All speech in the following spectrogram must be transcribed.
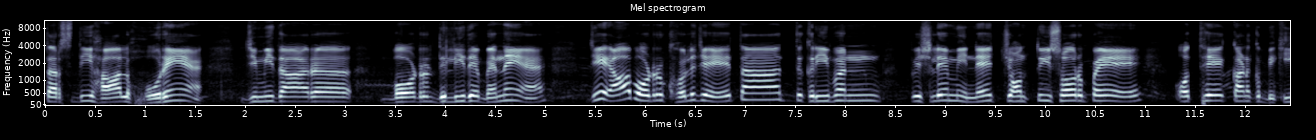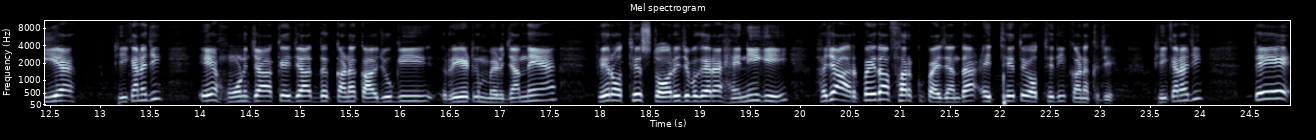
ਤਰਸ ਦੀ ਹਾਲ ਹੋ ਰਹੇ ਹੈ, ਜ਼ਿਮੀਦਾਰ ਬਾਰਡਰ ਦਿੱਲੀ ਦੇ ਬਹਿੰਦੇ ਹੈ, ਜੇ ਆਹ ਬਾਰਡਰ ਖੁੱਲ ਜੇ ਤਾਂ ਤਕਰੀਬਨ ਪਿਛਲੇ ਮਹੀਨੇ 3400 ਰੁਪਏ ਉੱਥੇ ਕਣਕ ਵਿਕੀ ਹੈ। ਠੀਕ ਹੈ ਨਾ ਜੀ? ਇਹ ਹੁਣ ਜਾ ਕੇ ਜਦ ਕਣਕ ਆ ਜੂਗੀ, ਰੇਟ ਮਿਲ ਜਾਂਦੇ ਆ ਫਿਰ ਉੱਥੇ ਸਟੋਰੇਜ ਵਗੈਰਾ ਹੈ ਨਹੀਂ ਗੀ 1000 ਰੁਪਏ ਦਾ ਫ਼ਰਕ ਪੈ ਜਾਂਦਾ ਇੱਥੇ ਤੇ ਉੱਥੇ ਦੀ ਕਣਕ 'ਚ ਠੀਕ ਹੈ ਨਾ ਜੀ? ਤੇ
